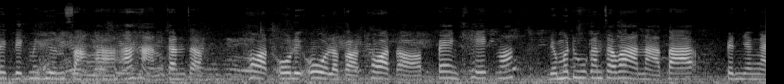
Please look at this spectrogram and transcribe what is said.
เด็กๆมายืนสั่งออาหารกันจ้ะทอดโอริโอ แล้วก็ทอดอแป้งเค้กเนาะเดี๋ยวมาดูกันจ้ะว่าหน้าตาเป็นยังไง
